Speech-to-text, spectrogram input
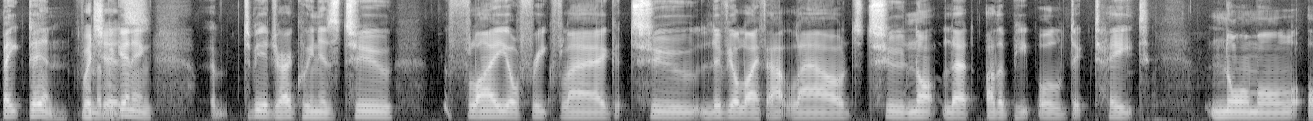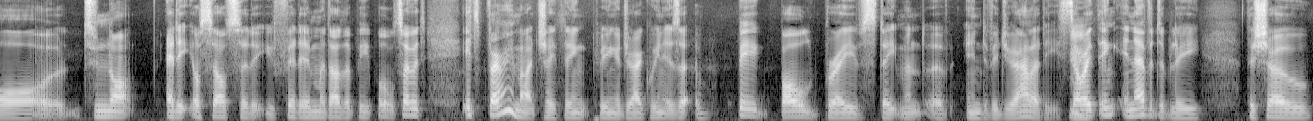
baked in from Which the is? beginning. Uh, To be a drag queen is to fly your freak flag, to live your life out loud, to not let other people dictate normal, or to not edit yourself so that you fit in with other people. So it's it's very much, I think, being a drag queen is a, a big, bold, brave statement of individuality. So Mm. I think inevitably the show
